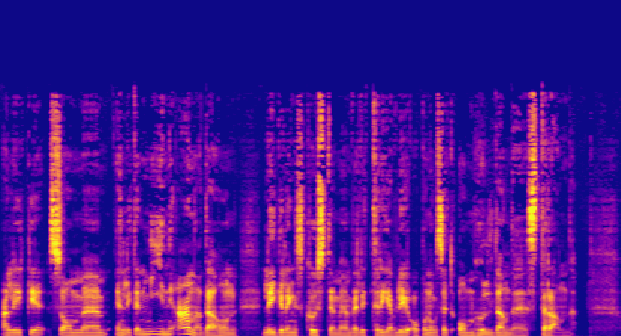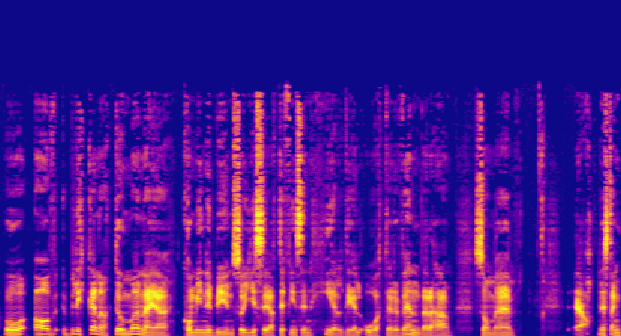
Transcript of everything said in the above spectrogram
Aliki som eh, en liten mini-Anna där hon ligger längs kusten med en väldigt trevlig och på något sätt omhuldande strand. Och av blickarna att döma när jag kom in i byn så gissar jag att det finns en hel del återvändare här som eh, ja, nästan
